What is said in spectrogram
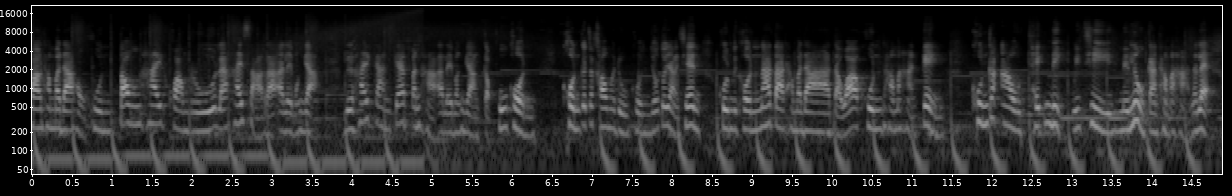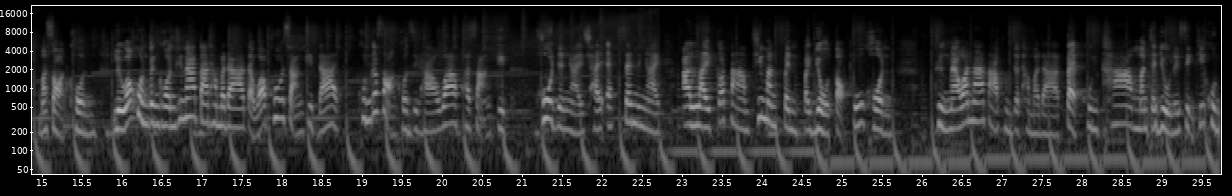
ความธรรมดาของคุณต้องให้ความรู้และให้สาระอะไรบางอย่าง หรือให้การแก้ปัญหาอะไรบางอย่างกับผู้คน คนก็จะเข้ามาดูคุณยกตัวอย่างเช่น คุณเป็นคนหน้าตาธรรมดา แต่ว่าคุณทำอาหารเก่ง คุณก็เอาเทคนิควิธีในเรื่องของการทำอาหารนั่นแหละ มาสอนคน หรือว่าคุณเป็นคนที่หน้าตาธรรมดา แต่ว่าพูดภาษาอังกฤษได้ คุณก็สอนคนสิคะว่าภาษาอังกฤษพูดยังไงใช้ accent ยังไง อะไรก็ตามที่มันเป็นประโยชน์ต่อผู้คน ถึงแม้ว่าหน้าตาคุณจะธรรมดา แต่คุณค่ามันจะอยู่ในสิ่งที่คุณ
